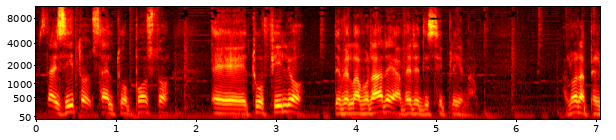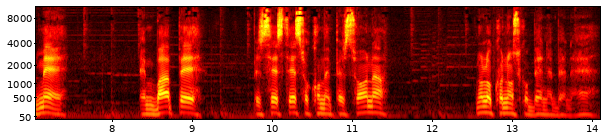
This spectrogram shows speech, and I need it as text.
Stai zitto, stai al tuo posto e tuo figlio deve lavorare e avere disciplina. Allora per me Mbappé, per se stesso come persona, non lo conosco bene bene, eh.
